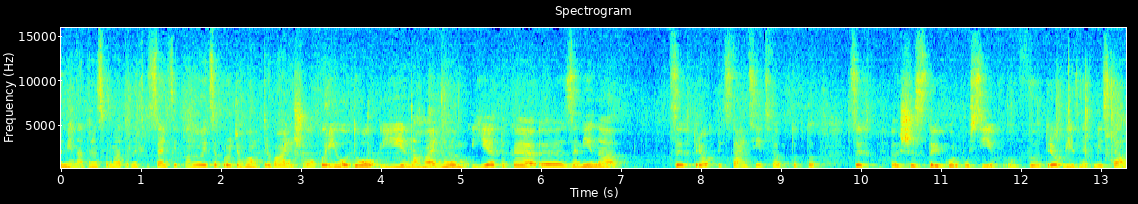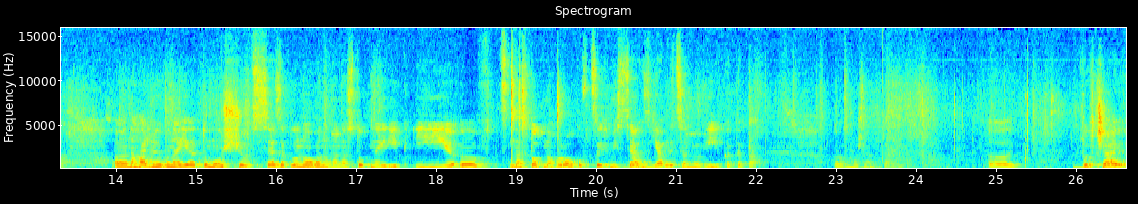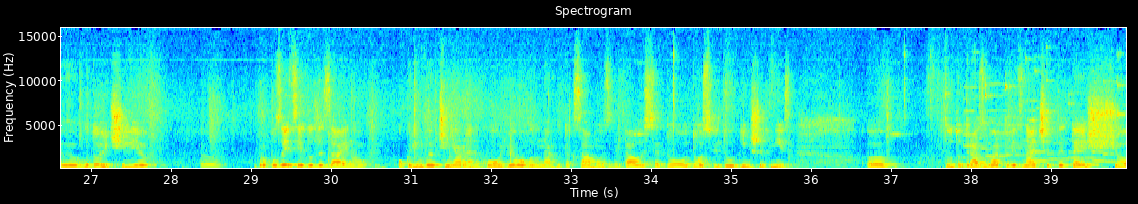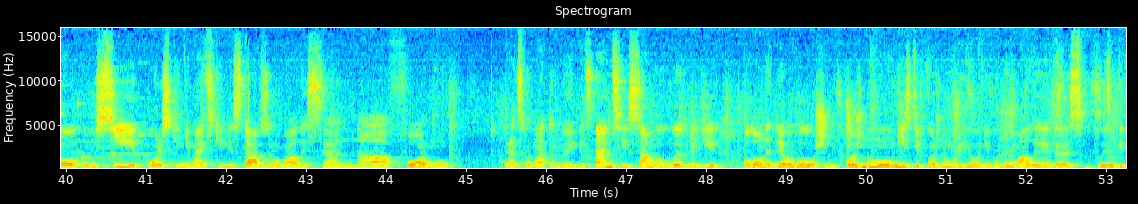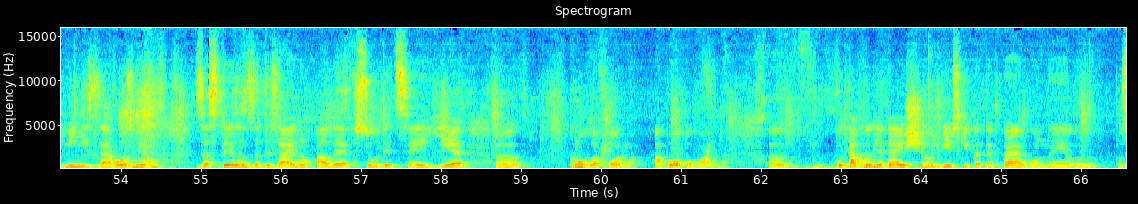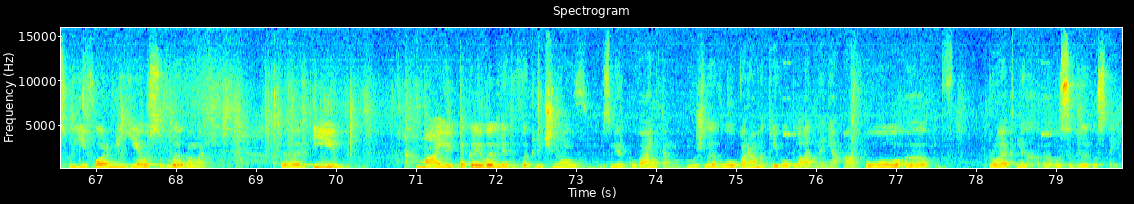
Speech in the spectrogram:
Заміна трансформаторних підстанцій планується протягом тривалішого періоду, і нагальною є таке е, заміна цих трьох підстанцій, тобто цих е, шести корпусів в трьох різних містах. Е, Нагальною вона є тому, що це заплановано на наступний рік, і наступного року в цих місцях з'являться нові КТП. Можна далі. Вивчай, е, готуючи пропозиції до дизайну, окрім вивчення ринку, Львівобленерго так само зверталося до досвіду інших міст. Е, Тут одразу варто відзначити те, що усі польські німецькі міста взорувалися на форму трансформаторної підстанції саме у вигляді колони для оголошень. В кожному місті, в кожному регіоні вони мали е, свою відмінність за розміром, за стилем, за дизайном, але всюди це є кругла форма або овальна. Е, Так виглядає, що львівські КТП вони е, по своїй формі є особливими е, і мають такий вигляд виключно з міркувань там, можливо, параметрів обладнання або е, проектних е, особливостей.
